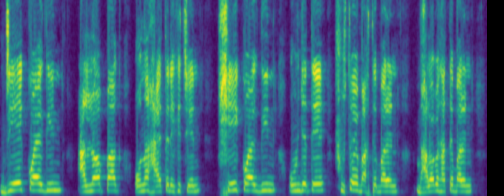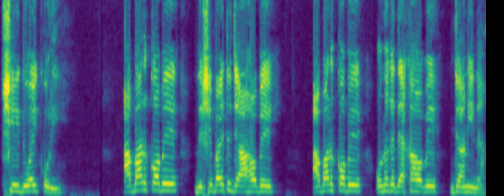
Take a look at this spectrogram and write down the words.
যে কয়েকদিন আল্লাহ পাক ওনার হায়াতে রেখেছেন, সেই কয়েকদিন উনি যাতে সুস্থভাবে বাঁচতে পারেন, ভালোভাবে থাকতে পারেন, সেই দোয়াই করি। আবার কবে দেশে বাড়িতে যাওয়া হবে, আবার কবে ওনাকে দেখা হবে, জানি না।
